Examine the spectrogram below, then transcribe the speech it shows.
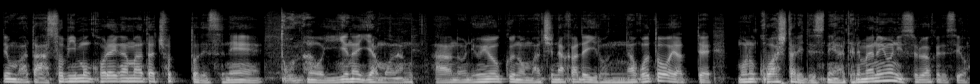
でもまた遊びもこれがまたちょっとですねどんな？もう言えない。いやもうなんかあのニューヨークの街中でいろんなことをやって物壊したりですね当たり前のようにするわけですよ。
